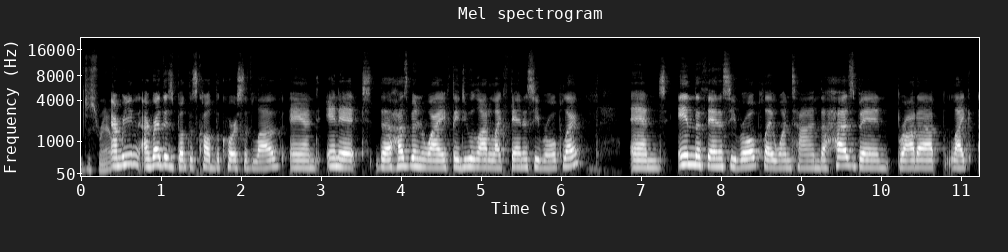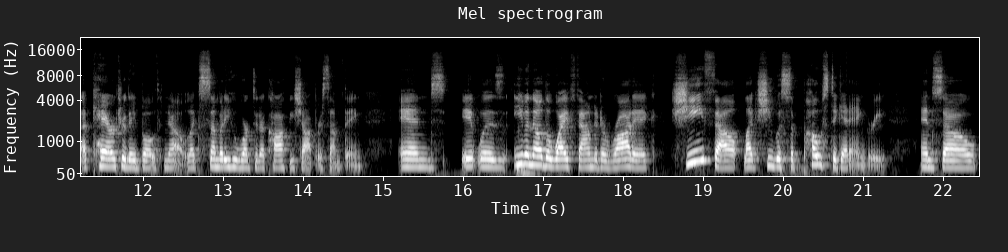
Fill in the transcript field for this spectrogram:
Just. I'm reading. I read this book. It's called The Course of Love, and in it, the husband and wife they do a lot of like fantasy role play. And in the fantasy role play one time, the husband brought up like a character they both know, like somebody who worked at a coffee shop or something. And it was, even though the wife found it erotic, she felt like she was supposed to get angry. And so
